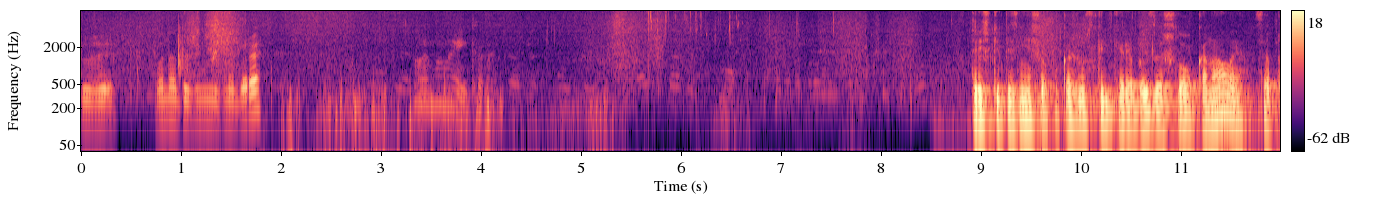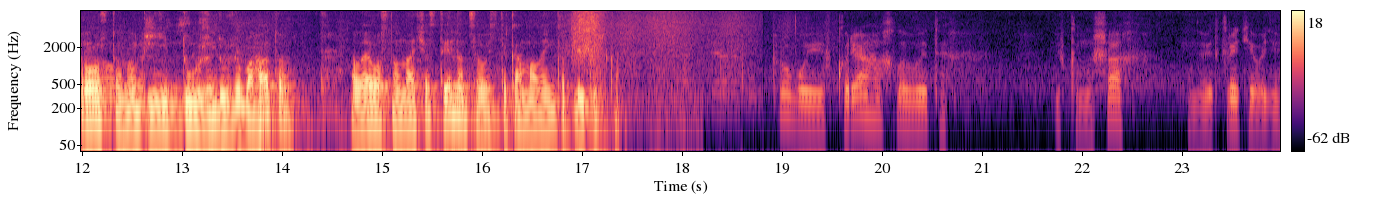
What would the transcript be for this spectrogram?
дуже, вона дуже ніжно бере. але маленька. Трішки пізніше покажу, скільки риби зайшло в канали. Це просто ну, її дуже-дуже багато. Але основна частина це ось така маленька пліточка. Пробую і в корягах ловити, камишах, і на відкритій воді.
